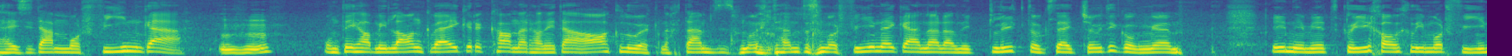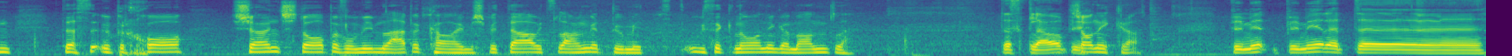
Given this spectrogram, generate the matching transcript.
haben sie dem Morphin gegeben. Mhm. Und ich habe mich lange geweigert, und dann habe ich den angeschaut, nachdem sie nachdem das Morphin gegeben dann habe ich gelitten und gesagt, Entschuldigung, ähm, ich nehme jetzt gleich auch ein bisschen Morphin, das überkommen schönste oben von meinem Leben gehabt, im Spital zu Langenthal mit rausgenommenen Mandeln. Das glaube ich. Schon nicht gerade. Bei mir, bei mir hat äh, äh,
